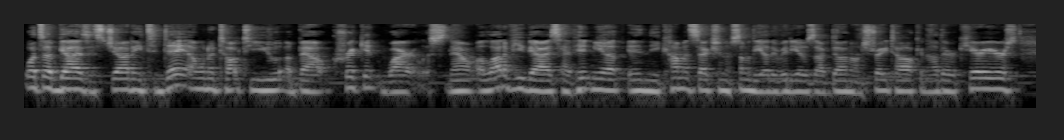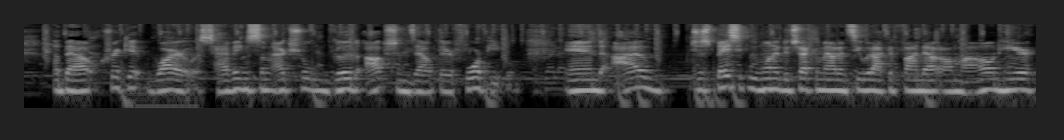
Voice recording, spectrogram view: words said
What's up guys, it's Johnny. Today I want to talk to you about Cricket Wireless. Now, a lot of you guys have hit me up in the comment section of some of the other videos I've done on Straight Talk and other carriers about Cricket Wireless, having some actual good options out there for people. And I just basically wanted to check them out and see what I could find out on my own here.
